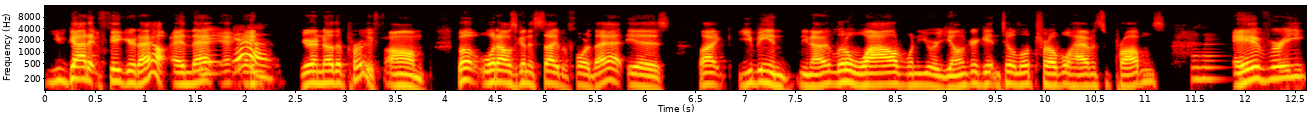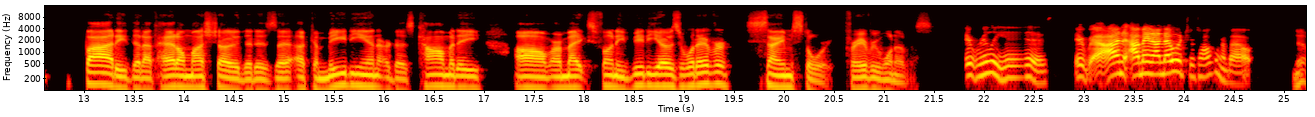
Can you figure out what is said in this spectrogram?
you've got it figured out and that yeah. and you're another proof um but what i was going to say before that is like you being you know a little wild when you were younger getting into a little trouble having some problems mm-hmm. every anybody that I've had on my show that is a, a comedian or does comedy um, or makes funny videos or whatever, same story for every one of us. It really is. It, I, I mean, I know what you're talking about. Yeah.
